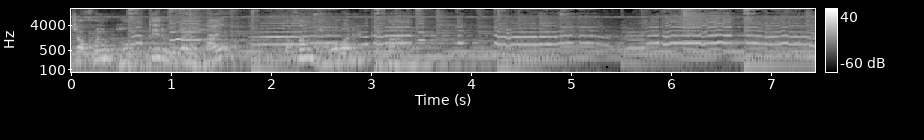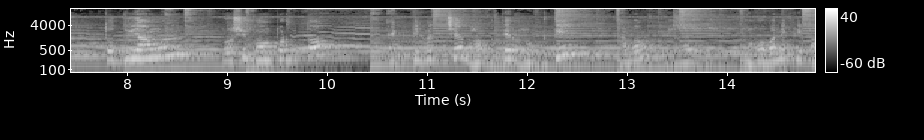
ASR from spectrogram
যখন ভক্তির উদয় হয়, তখন ভগবানের কৃপা হয়। তো দুই আঙুল রশি কম পড়তো একটি হচ্ছে ভক্তের ভক্তি এবং ভগ- ভগবানের কৃপা।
